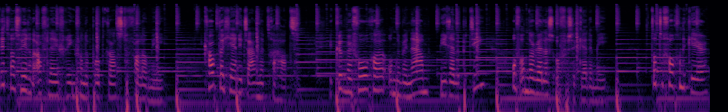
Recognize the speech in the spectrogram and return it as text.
Dit was weer een aflevering van de podcast Follow Me. Ik hoop dat jij er iets aan hebt gehad. Je kunt mij volgen onder mijn naam Mirelle Petit of onder Wellness Office Academy. Tot de volgende keer.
